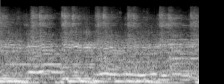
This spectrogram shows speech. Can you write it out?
Yeah, yeah.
